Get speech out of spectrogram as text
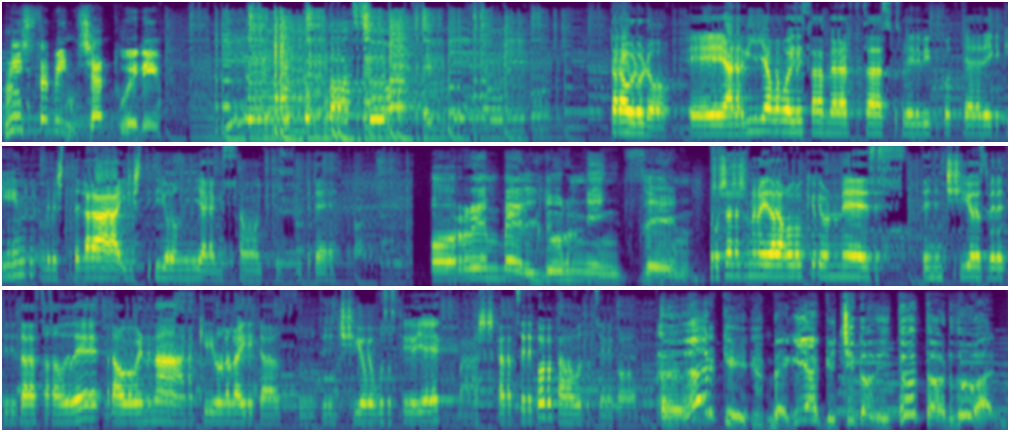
Nista pintzatu ere. Tauro, eh, argilago izan behartza zure bikotearekin, bestela istirio milaren izango dituzute. Horren beldur nintzen. Osasunari dago kionez tentsioz beretita zaude, eta hobena kirola ikazu. Tentsio guzti horiek, ba, askartzeko eta botatzeko. Edarki, begiak itxiko ditut orduan.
